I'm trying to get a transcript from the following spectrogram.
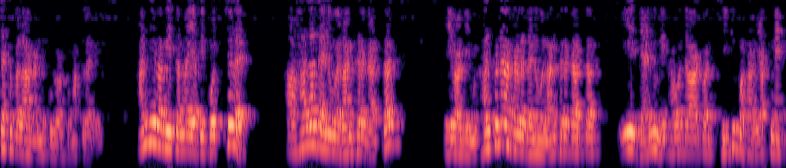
දැක බලා ගන්න පුළුවන්කමක් ලැබෙනවා. අන්නේ වගේ තමයි අපි කොච්චර අහලා දැනුම ලං කරගත්තත් ඒ වගේම කල්පනා කරලා දැනුම ලං කරගත්තත් ඒ දැනුමේ කවදාකවත් කිසි භාවයක් නැහැ.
